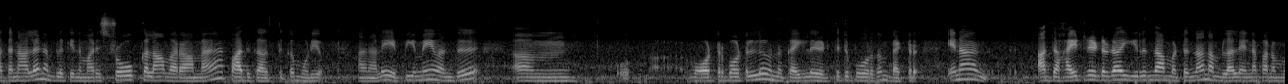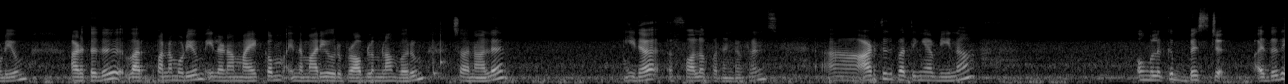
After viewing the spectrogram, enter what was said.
அதனால் நம்மளுக்கு இந்த மாதிரி ஸ்ட்ரோக்கெல்லாம் வராமல் பாதுகாத்துக்க முடியும். அதனால் எப்பயுமே வந்து வாட்டர் பாட்டிலில் ஒன்று கையில் எடுத்துகிட்டு போகிறதும் பெட்ரு ஏன்னா அந்த ஹைட்ரேட்டடாக இருந்தால் மட்டும்தான் நம்மளால் என்ன பண்ண முடியும்? அடுத்தது ஒர்க் பண்ண முடியும். இல்லைனா மயக்கம் இந்த மாதிரி ஒரு ப்ராப்ளம்லாம் வரும். ஸோ அதனால் இதை ஃபாலோ பண்ணுங்கள் ஃப்ரெண்ட்ஸ் அடுத்தது பார்த்திங்க அப்படின்னா உங்களுக்கு பெஸ்ட்டு அதாவது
